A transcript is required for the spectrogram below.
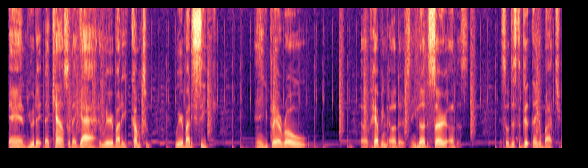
And you're that, that counselor, that guide who everybody come to, who everybody seek. And you play a role of helping others and you love to serve others. So this is the good thing about you.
